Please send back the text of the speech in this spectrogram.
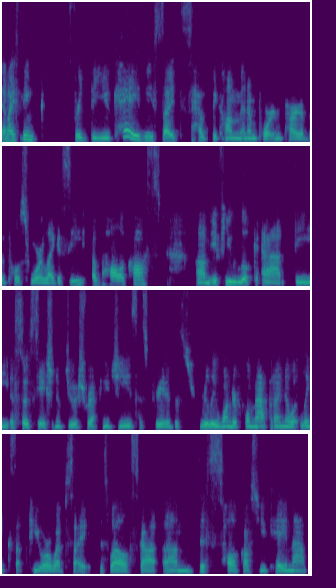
and I think for the UK, these sites have become an important part of the post-war legacy of the Holocaust. Um, if you look at the Association of Jewish Refugees has created this really wonderful map, and I know it links up to your website as well, Scott, um, this Holocaust UK map.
